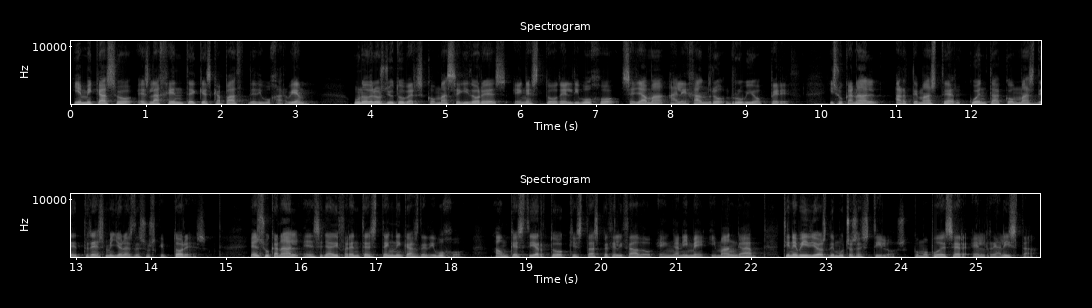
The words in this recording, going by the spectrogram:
Y en mi caso es la gente que es capaz de dibujar bien. Uno de los youtubers con más seguidores en esto del dibujo se llama Alejandro Rubio Pérez y su canal Arte Master cuenta con más de 3 millones de suscriptores. En su canal enseña diferentes técnicas de dibujo. Aunque es cierto que está especializado en anime y manga, tiene vídeos de muchos estilos, como puede ser el realista,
